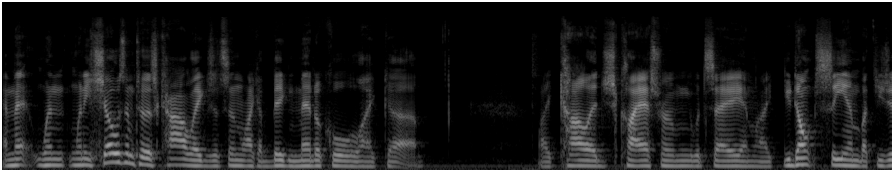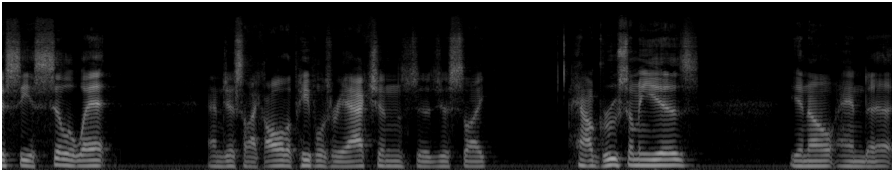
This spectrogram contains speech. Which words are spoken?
and that when when he shows him to his colleagues, it's in like a big medical like. Uh, like college classroom you would say and like you don't see him but you just see his silhouette and just like all the people's reactions to just like how gruesome he is you know and uh,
